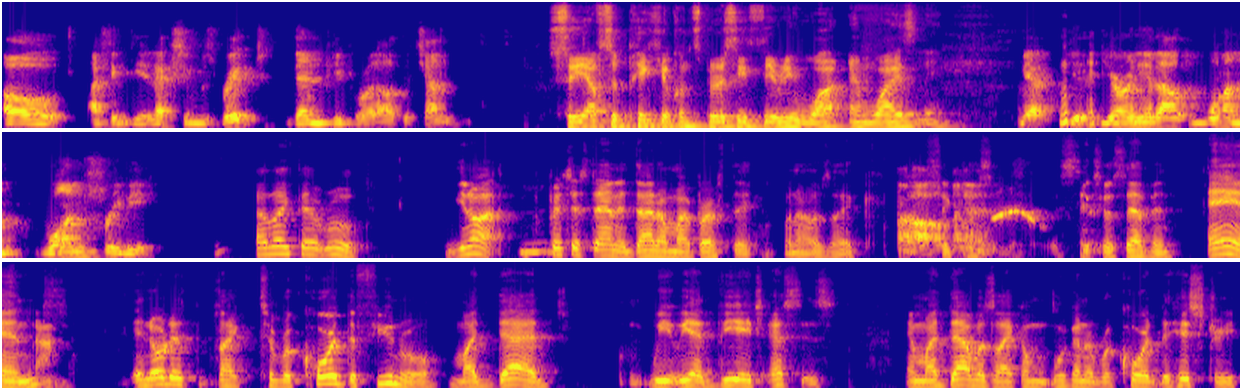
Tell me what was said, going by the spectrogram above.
oh, I think the election was rigged, then people are allowed to challenge me. So you have to pick your conspiracy theory wi- and wisely. Yeah, you're only allowed one one freebie. I like that rule. You know, what? Princess Diana died on my birthday when I was like Oh, six, or, six or seven. And in order like to record the funeral, my dad, we, we had VHSs, and my dad was like, um, "We're gonna record the history."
